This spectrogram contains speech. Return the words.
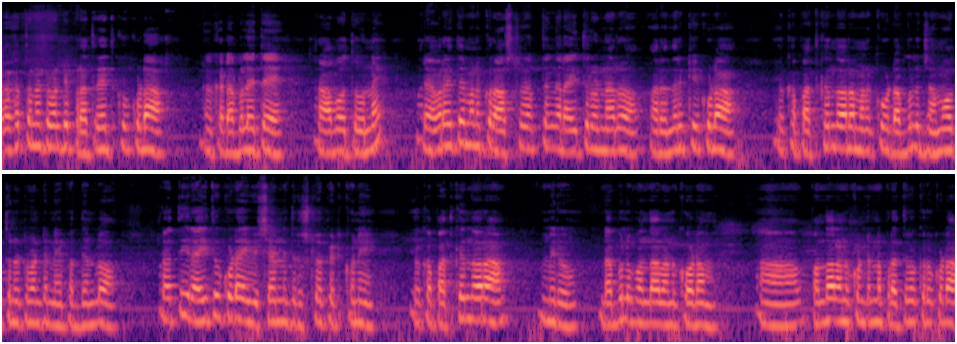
అర్హత ఉన్నటువంటి ప్రతి రైతుకు కూడా ఒక డబ్బులు అయితే రాబోతూ ఉన్నాయి. మరి ఎవరైతే మనకు రాష్ట్ర వ్యాప్తంగా రైతులు ఉన్నారో వారందరికీ కూడా ఈ యొక్క పథకం ద్వారా మనకు డబ్బులు జమ అవుతున్నటువంటి నేపథ్యంలో ప్రతి రైతు కూడా ఈ విషయాన్ని దృష్టిలో పెట్టుకొని ఈ యొక్క పథకం ద్వారా మీరు డబ్బులు పొందాలనుకోవడం పొందాలనుకుంటున్న ప్రతి ఒక్కరు కూడా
